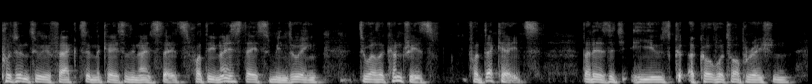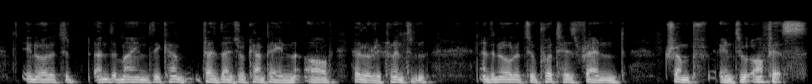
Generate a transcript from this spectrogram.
put into effect, in the case of the United States, what the United States had been doing to other countries for decades. That is, he used a covert operation in order to undermine the presidential campaign of Hillary Clinton and in order to put his friend Trump into office.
